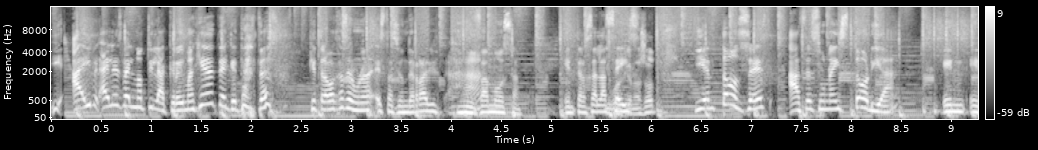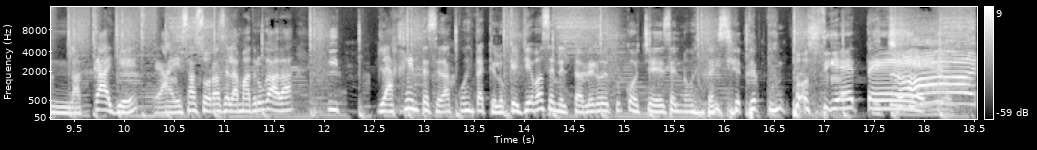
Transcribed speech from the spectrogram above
y ahí, ahí les va el no te la creo. Imagínate que tratas, que trabajas en una estación de radio muy famosa. Entras a las Igual que seis nosotros. y entonces haces una historia en, en la calle a esas horas de la madrugada y la gente se da cuenta que lo que llevas en el tablero de tu coche es el 97.7.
